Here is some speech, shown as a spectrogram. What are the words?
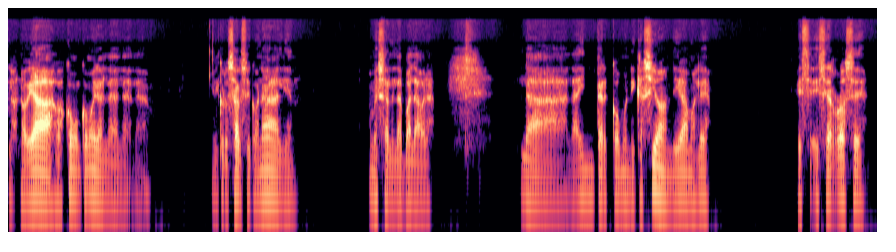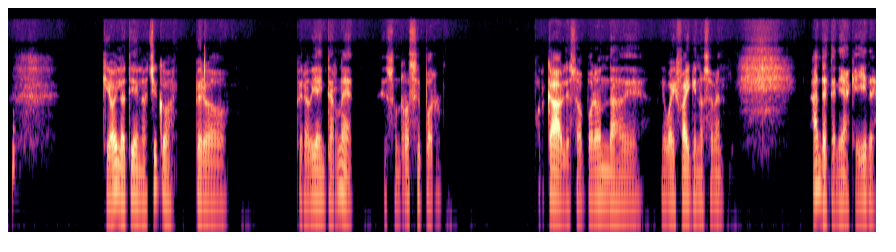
los noviazgos? ¿Cómo, era la- la- el cruzarse con alguien? No me sale la palabra. La, la intercomunicación, digámosle. Ese, ese roce que hoy lo tienen los chicos, pero, pero vía internet. Es un roce por, por cables o por ondas de, de wifi que no se ven. Antes tenías que ir,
